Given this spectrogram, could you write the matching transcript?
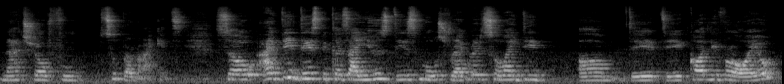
natural food supermarkets. So I did this because I use this most regularly. So I did um, the, the cod liver oil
